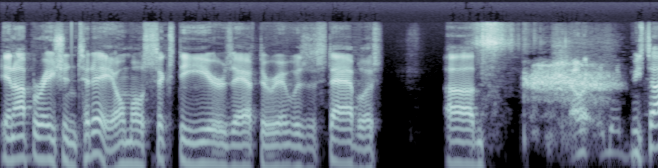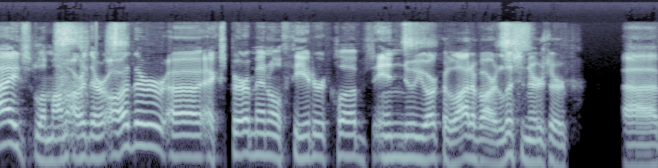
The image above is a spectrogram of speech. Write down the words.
in operation today, almost 60 years after it was established. Um, besides La Mama, are there other uh, experimental theater clubs in New York? A lot of our listeners are uh,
